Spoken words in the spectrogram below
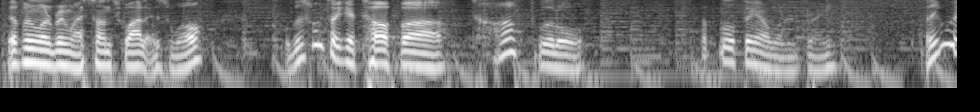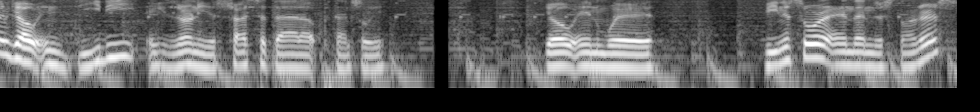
Definitely want to bring my Sun Squad as well. Well, this one's like a tough, uh, tough little, tough little thing I want to bring. I think we're going to go Indeedee Xerneas. Try to set that up potentially. Go in with Venusaur and then just Thunders.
